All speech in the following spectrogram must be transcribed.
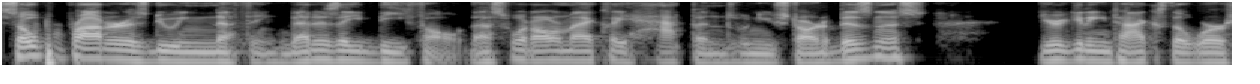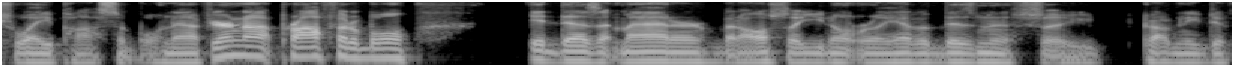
Sole proprietor is doing nothing. That is a default. That's what automatically happens when you start a business you're getting taxed the worst way possible. Now, if you're not profitable, it doesn't matter, but also you don't really have a business, so you probably need to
